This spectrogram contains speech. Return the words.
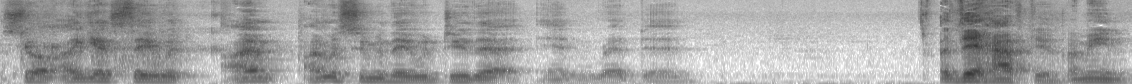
so I guess they would. I'm I'm assuming they would do that in Red Dead they have to. I mean,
